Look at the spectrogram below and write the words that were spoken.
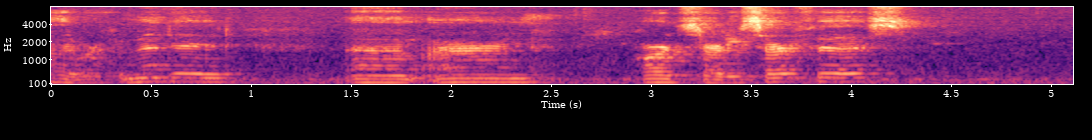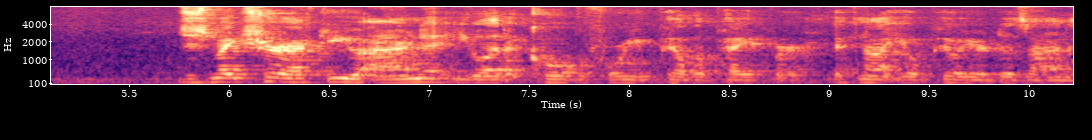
Highly recommended. Um, iron, hard, sturdy surface. Just make sure after you iron it, you let it cool before you peel the paper. If not, you'll peel your design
